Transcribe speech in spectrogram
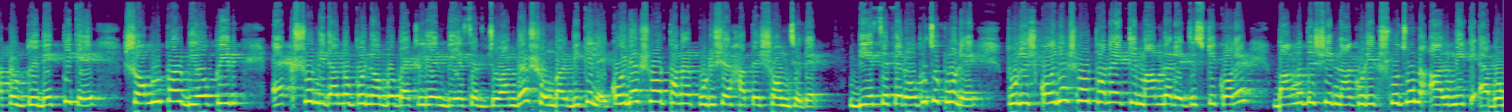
আটক দুই ব্যক্তিকে সমরূপার বিওপির একশো নিরানব্বই নম্বর ব্যাটালিয়ন বিএসএফ জওয়ানরা সোমবার বিকেলে কৈলাসহর থানার পুলিশের হাতে সমঝে দেন। বিএসএফ এর অভিযোগ মূলে পুলিশ কৈলাসহর থানায় একটি মামলা রেজিস্ট্রি করে। বাংলাদেশের নাগরিক সুজন আলমিক এবং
